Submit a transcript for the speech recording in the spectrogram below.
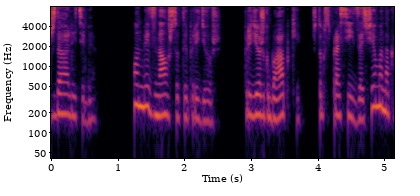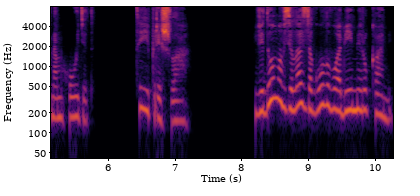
Ждали тебя. Он ведь знал, что ты придешь. Придешь к бабке, чтобы спросить, зачем она к нам ходит. Ты и пришла. Ведома взялась за голову обеими руками.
